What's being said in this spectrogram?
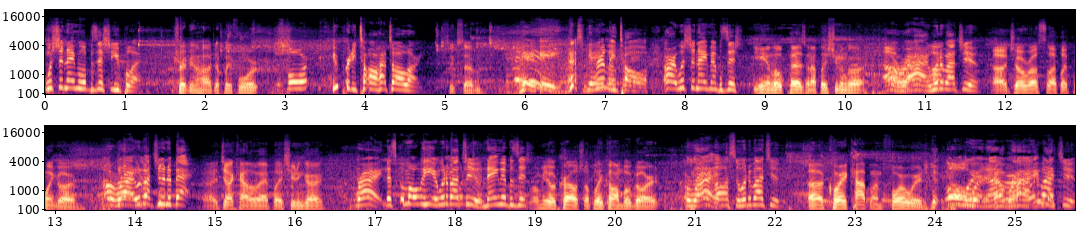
What's your name and what position you play? Travion Hodge, I play forward, Four. You're pretty tall. How tall are you? Six seven. Hey, that's Game really up tall. All right, what's your name and position? Ian Lopez, and I play shooting guard. All right. What about you? Uh, Joe Russell, I play point guard. All right. What about you in the back? Uh, Jack Calloway, I play shooting guard. Right. Let's come over here. What about you? Name and position. Romeo Crouch, I play combo guard. All right. Awesome. What about you? Uh, Corey Kaplan, forward. Forward. All right. What What about you?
